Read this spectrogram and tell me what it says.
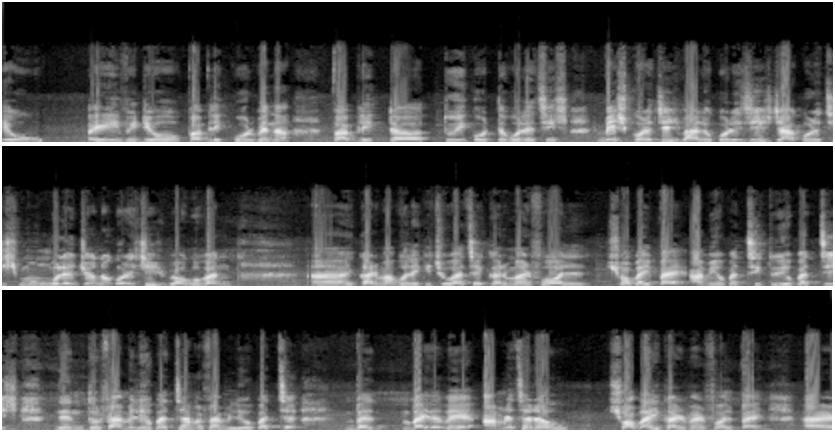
কেউ এই ভিডিও পাবলিক করবে না। পাবলিকটা তুই করতে বলেছিস। বেশ করেছিস, ভালো করেছিস, যা করেছিস, মঙ্গলের জন্য করেছিস, ভগবান কর্মা বলে কিছু আছে। কর্মার ফল সবাই পায়, আমিও পাচ্ছি, তুইও পাচ্ছিস। দেন তোর ফ্যামিলিও পাচ্ছে, আমার ফ্যামিলিও পাচ্ছে। বাই দ্য ওয়ে আমরা ছাড়াও সবাই কর্মার ফল পায়। আর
